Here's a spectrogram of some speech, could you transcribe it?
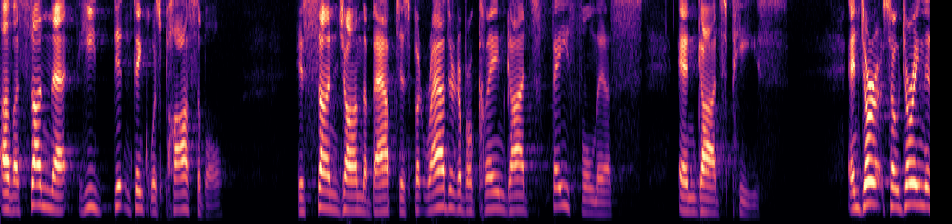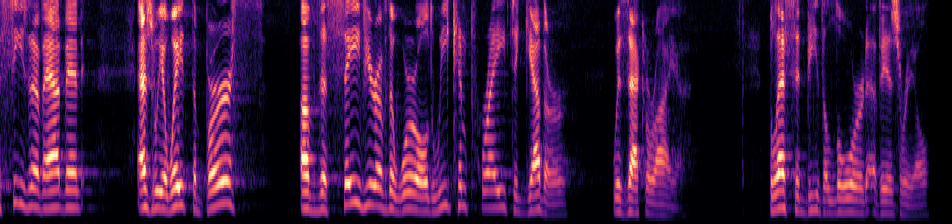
of a son that he didn't think was possible, his son John the Baptist, but rather to proclaim God's faithfulness and God's peace. And dur- so during this season of Advent, as we await the birth of the Savior of the world, we can pray together with Zechariah. Blessed be the Lord of Israel,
